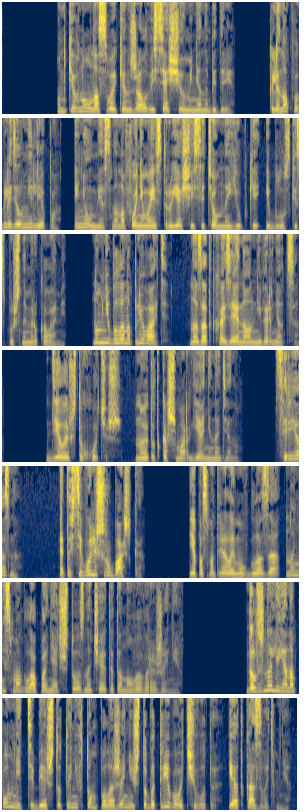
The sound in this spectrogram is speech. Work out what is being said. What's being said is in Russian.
Он кивнул на свой кинжал, висящий у меня на бедре. Клинок выглядел нелепо и неуместно на фоне моей струящейся темной юбки и блузки с пышными рукавами. Но мне было наплевать. Назад к хозяину он не вернется. Делай, что хочешь, но этот кошмар я не надену. Серьезно? Это всего лишь рубашка. Я посмотрела ему в глаза, но не смогла понять, что означает это новое выражение. Должна ли я напомнить тебе, что ты не в том положении, чтобы требовать чего-то и отказывать мне?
